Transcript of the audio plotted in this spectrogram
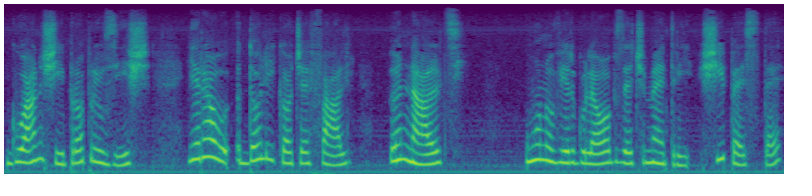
guan și propriu-ziși, erau dolicocefali, înalți, 1,80 metri și peste,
